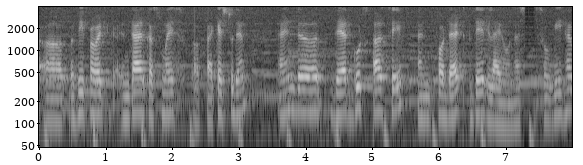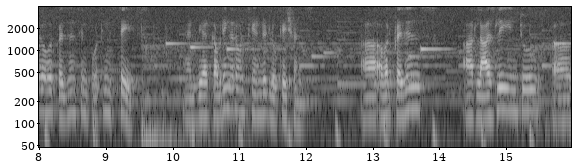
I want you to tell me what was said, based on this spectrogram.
uh, we provide entire customized uh, package to them and uh, their goods are safe and for that they rely on us. So we have our presence in 14 states and we are covering around 300 locations. Our presence are largely into uh,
